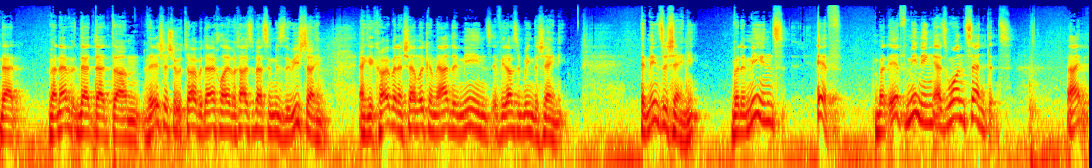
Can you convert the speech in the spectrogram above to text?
that that that um, means the Rishain and Kikarban Hashem leikum Lukim means if he doesn't bring the Sheni. It means the Sheni, but it means if. But if meaning as one sentence. Right?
